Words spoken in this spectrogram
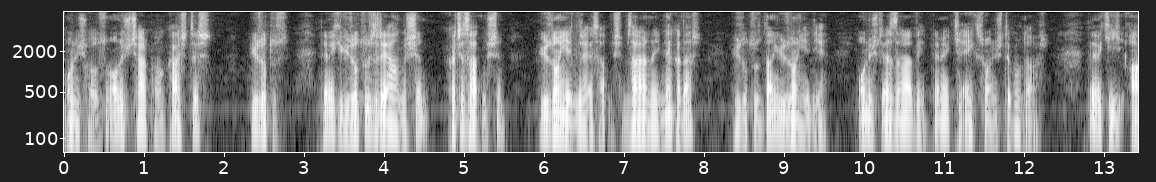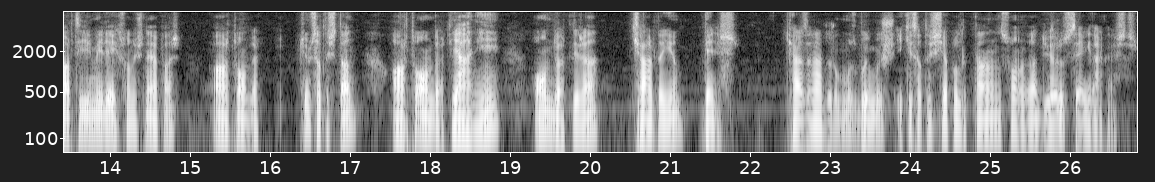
13 olsun. 13 çarpı 10 kaçtır? 130. Demek ki 130 liraya almışım. Kaça satmışım? 117 liraya satmışım. Zarardayım. Ne kadar? 130'dan 117'ye. 13 lira zarardayım. Demek ki eksi 13 de burada var. Demek ki artı 27 eksi 13 ne yapar? Artı 14. Tüm satıştan artı 14. Yani 14 lira kardayım denir. Kar zarar durumumuz buymuş. İki satış yapıldıktan sonra diyoruz sevgili arkadaşlar.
